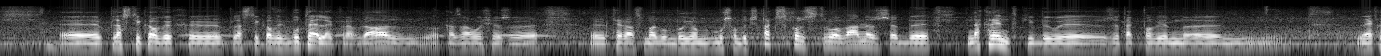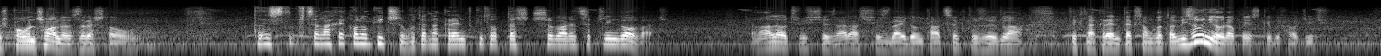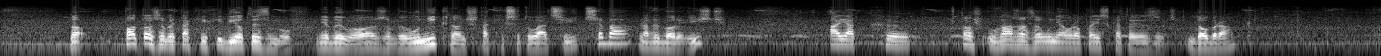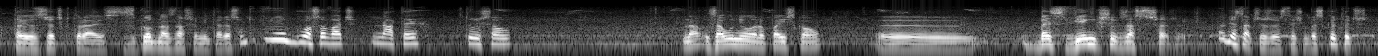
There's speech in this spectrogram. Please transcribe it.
e, plastikowych, e, plastikowych butelek, prawda? Okazało się, że teraz mogą, muszą być tak skonstruowane, żeby nakrętki były, że tak powiem, jakoś połączone z resztą. To jest w celach ekologicznych, bo te nakrętki to też trzeba recyklingować. No, ale oczywiście zaraz się znajdą tacy, którzy dla tych nakrętek są gotowi z Unii Europejskiej wychodzić. No, po to, żeby takich idiotyzmów nie było, żeby uniknąć takich sytuacji, trzeba na wybory iść. A jak y, ktoś uważa, że Unia Europejska to jest rzecz dobra, to jest rzecz, która jest zgodna z naszym interesem, to powinien głosować na tych, którzy są za Unią Europejską yy, bez większych zastrzeżeń. To nie znaczy, że jesteśmy bezkrytyczni.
